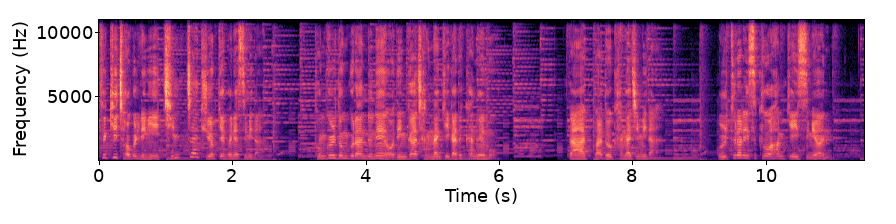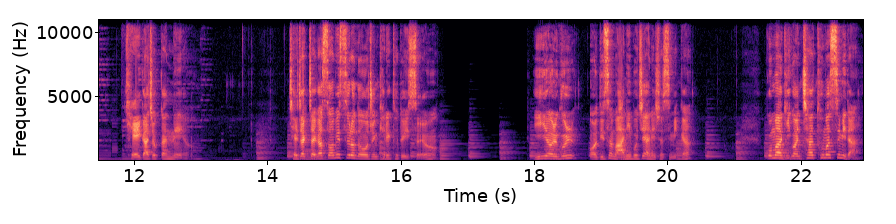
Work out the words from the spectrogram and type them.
특히 저글링이 진짜 귀엽게 변했습니다. 동글동글한 눈에 어딘가 장난기 가득한 외모. 딱 봐도 강아지입니다. 울트라 리스크와 함께 있으면 개가족 같네요. 제작자가 서비스로 넣어준 캐릭터도 있어요. 이 얼굴 어디서 많이 보지 않으셨습니까? 꼬마 기관차 토마스입니다.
